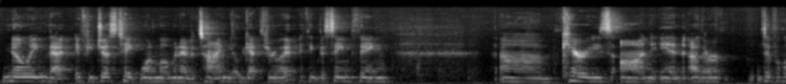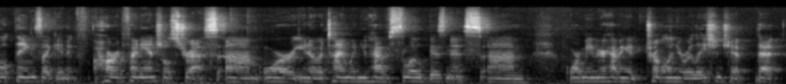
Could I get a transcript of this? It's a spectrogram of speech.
knowing that if you just take one moment at a time, you'll get through it. I think the same thing um, carries on in other difficult things like in hard financial stress um, or you know a time when you have slow business um, or maybe you're having a, trouble in your relationship that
